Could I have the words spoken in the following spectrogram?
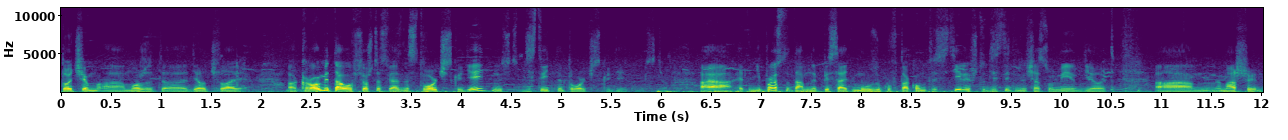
то, чем а, может а, делать человек. А, кроме того, все, что связано с творческой деятельностью, действительно творческой деятельностью, это не просто там написать музыку в таком-то стиле, что действительно сейчас умеют делать машины.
